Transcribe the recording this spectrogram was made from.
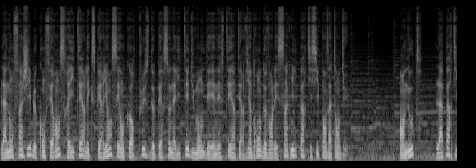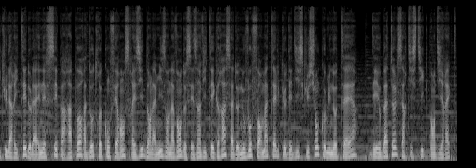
la non-fungible conférence réitère l'expérience et encore plus de personnalités du monde des NFT interviendront devant les 5000 participants attendus. En outre, la particularité de la NFC par rapport à d'autres conférences réside dans la mise en avant de ses invités grâce à de nouveaux formats tels que des discussions communautaires, des battles artistiques en direct,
